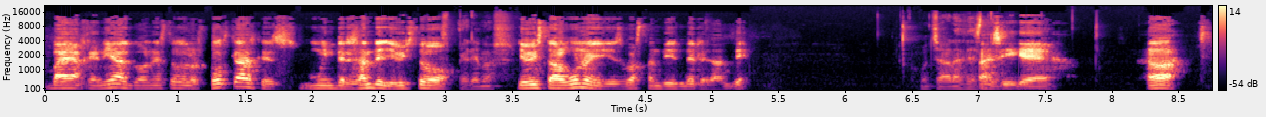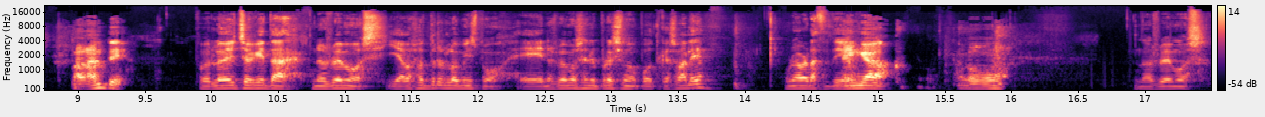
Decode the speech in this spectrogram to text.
vaya genial con esto de los podcasts, que es muy interesante. Yo he visto, Esperemos. Yo he visto alguno y es bastante interesante. Muchas gracias. Así que, nada, para adelante. Pues lo he dicho, tal Nos vemos. Y a vosotros lo mismo. Eh, nos vemos en el próximo podcast, ¿vale? Un abrazo, tío. Venga, Nos vemos.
